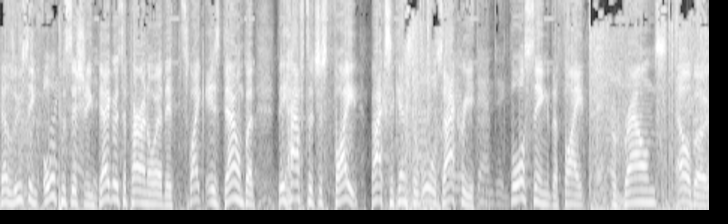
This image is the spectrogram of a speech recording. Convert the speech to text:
They're losing all positioning. There goes the paranoia. The spike is down, but they have to just fight backs against the wall. Zachary forcing the fight around elbow,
